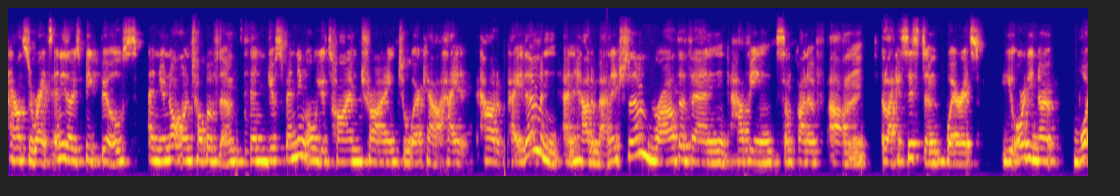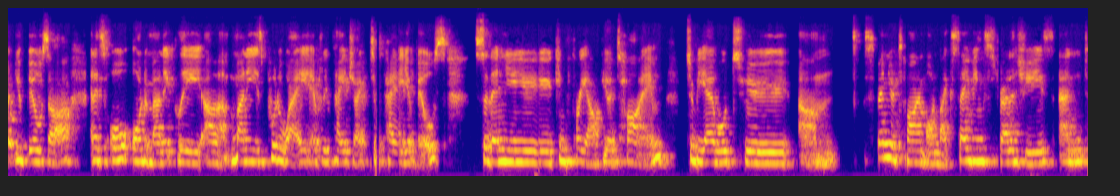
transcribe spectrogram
council rates, any of those big bills, and you're not on top of them, then you're spending all your time trying to work out how, how to pay them and, and how to manage them rather than having some kind of um, like a system where it's you already know what your bills are and it's all automatically uh, money is put away every paycheck to pay your bills so then you can free up your time to be able to um, spend your time on like saving strategies and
